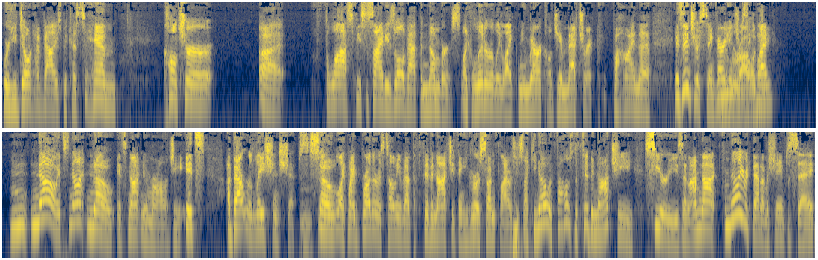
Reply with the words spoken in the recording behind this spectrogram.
where you don't have values. Because to him, culture, uh, philosophy, society is all about the numbers, like literally, like numerical, geometric behind the. It's interesting, very interesting, but. N- No, it's not. No, it's not numerology. It's about relationships. So, like my brother was telling me about the Fibonacci thing. He grows sunflowers. He's like, you know, it follows the Fibonacci series, and I'm not familiar with that. I'm ashamed to say,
